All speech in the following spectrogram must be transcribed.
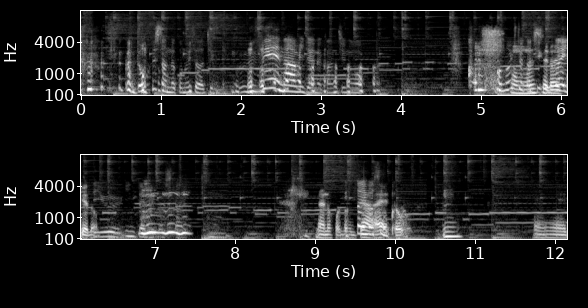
なんかどうしたんだこの人たちみたいな。うぜえなみたいな感じの。ここの人たちうざいっていうインタビューがしたい。うんなるほど。じゃあ、えっと、うん。えっ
